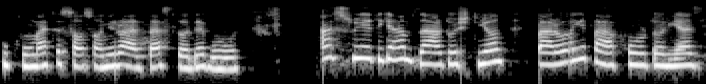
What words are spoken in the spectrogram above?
حکومت ساسانی رو از دست داده بود. از سوی دیگه هم زردشتیان برای برخورداری از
